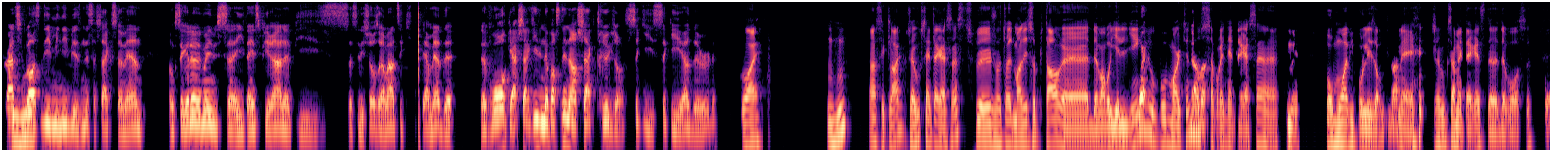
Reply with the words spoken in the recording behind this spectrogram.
scratch, il Mhm. bâtit des mini-business à chaque semaine. Donc, ce gars-là, même, il est inspirant, là, puis ça, c'est des choses vraiment, tu sais, qui te permettent de, de voir qu'à chaque, il y a une opportunité dans chaque truc, genre, c'est ça qui, ça qui est hot de eux, là. Ouais. Mhm. Ah, c'est clair. J'avoue que c'est intéressant. Si tu peux, je vais te demander ça plus tard, euh, de m'envoyer le lien Ouais. là, pour Martin. Ça pourrait être intéressant hein, pour moi et pour les autres. Ouais. Mais j'avoue que ça m'intéresse de, de voir ça. Ouais.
